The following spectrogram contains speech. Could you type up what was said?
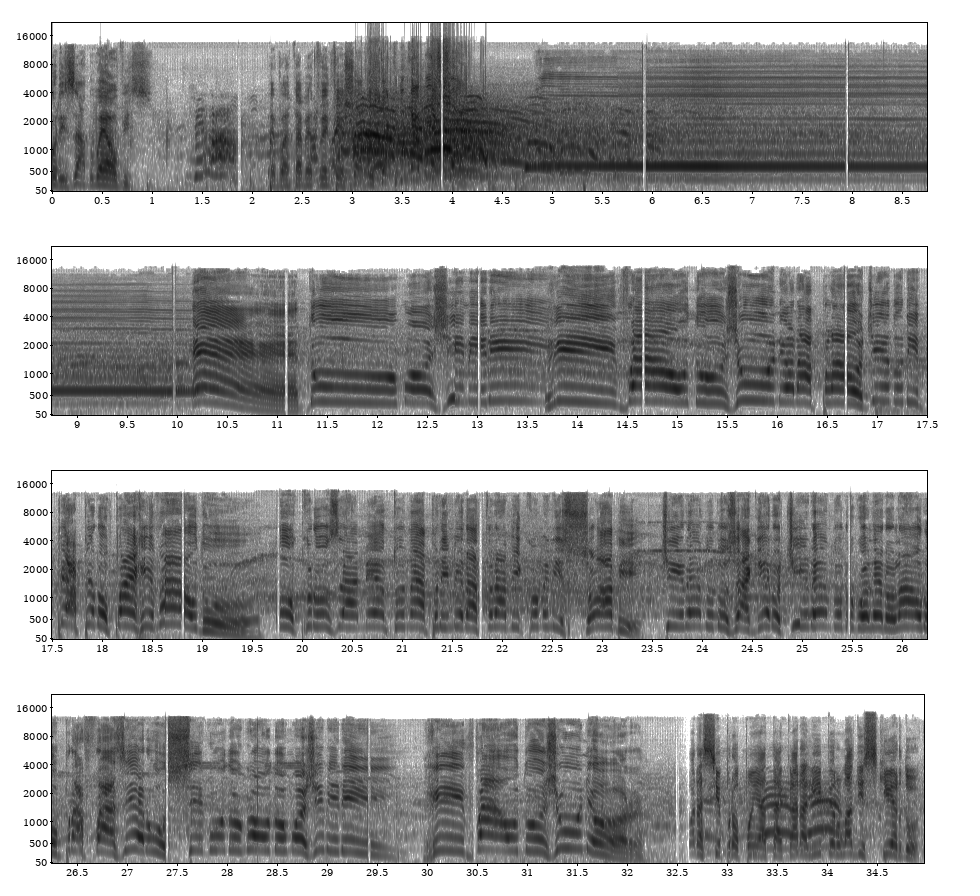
Autorizado Elvis. Levantamento vem fechado, toque de cabeça. É do Mojimirim. Aplaudido de pé pelo pai Rivaldo. O cruzamento na primeira trave, como ele sobe, tirando do zagueiro, tirando do goleiro Lauro para fazer o segundo gol do Mojimirim. Rivaldo Júnior. Agora se propõe a atacar ali pelo lado esquerdo.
